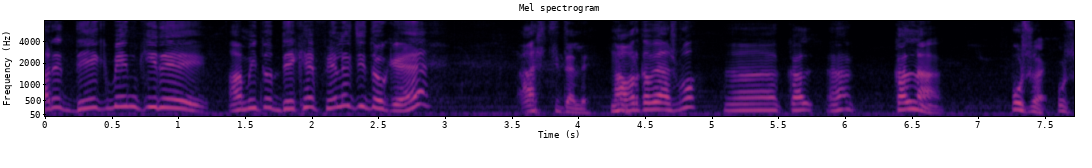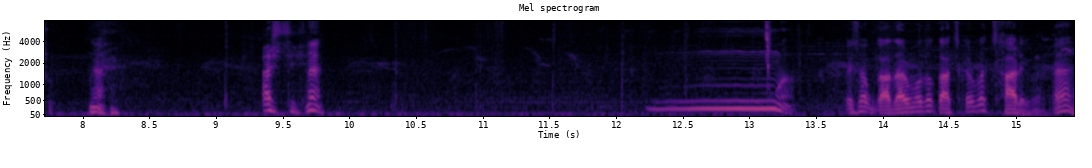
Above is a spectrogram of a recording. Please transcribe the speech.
আরে দেখবেন কি রে? আমি তো দেখে ফেলেছি তোকে হ্যাঁ? আসছি তাহলে। আবার কবে আসব? কাল কাল না পরশু হয় পরশু। হ্যাঁ। আসছি। হ্যাঁ। এসব গাদার মতো কাজ করবার ছাড় এবার হ্যাঁ?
